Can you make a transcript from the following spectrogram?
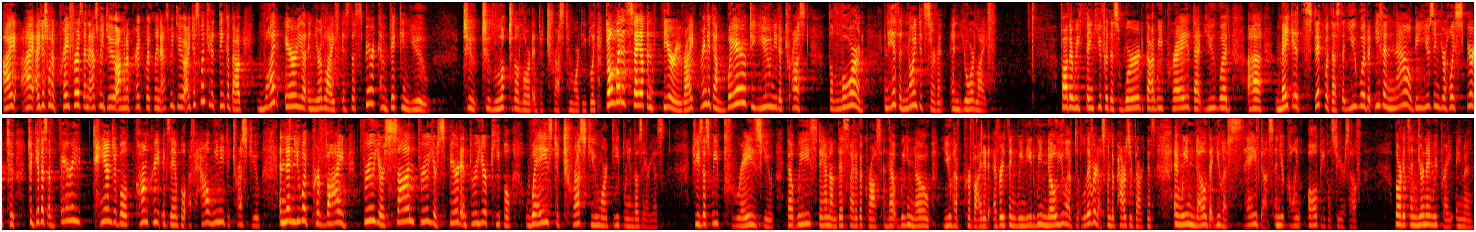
I, I, I, just want to pray for us. And as we do, I'm going to pray quickly. And as we do, I just want you to think about what area in your life is the Spirit convicting you to, to look to the Lord and to trust Him more deeply. Don't let it stay up in theory, right? Bring it down. Where do you need to trust the Lord and His anointed servant in your life? Father, we thank you for this word. God, we pray that you would uh, make it stick with us, that you would even now be using your Holy Spirit to, to give us a very tangible, concrete example of how we need to trust you. And then you would provide through your Son, through your Spirit, and through your people ways to trust you more deeply in those areas. Jesus, we praise you that we stand on this side of the cross and that we know you have provided everything we need. We know you have delivered us from the powers of darkness, and we know that you have saved us and you're calling all peoples to yourself. Lord, it's in your name we pray. Amen.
